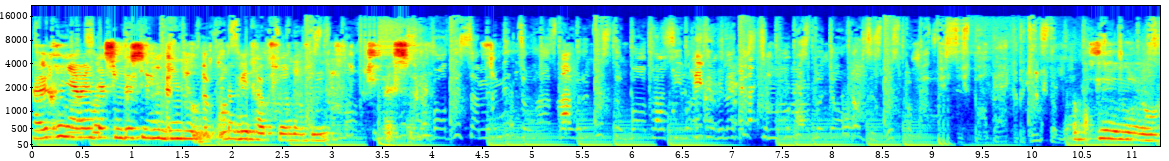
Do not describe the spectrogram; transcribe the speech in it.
Aber wir können ja währenddessen ein bisschen den Lobbytag vorlegen. Scheiße. Okay.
